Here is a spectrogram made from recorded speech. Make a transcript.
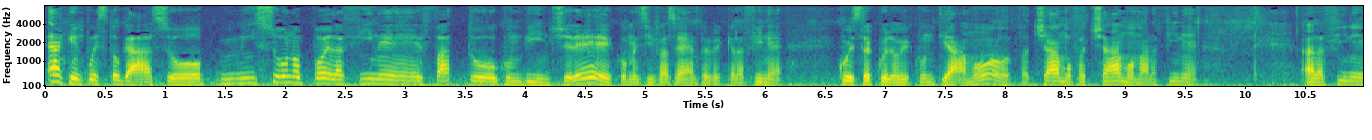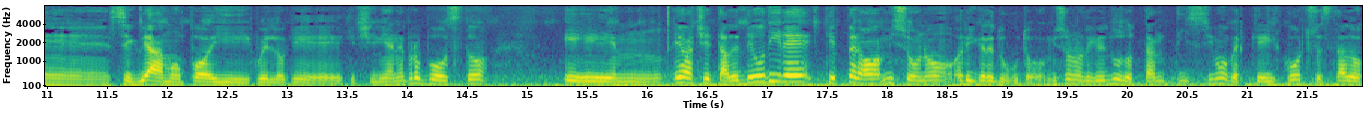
anche in questo caso mi sono poi alla fine fatto convincere, come si fa sempre, perché alla fine questo è quello che contiamo, facciamo, facciamo, ma alla fine, alla fine seguiamo poi quello che, che ci viene proposto e, ehm, e, ho accettato e devo dire che però mi sono ricreduto, mi sono ricreduto tantissimo perché il corso è stato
